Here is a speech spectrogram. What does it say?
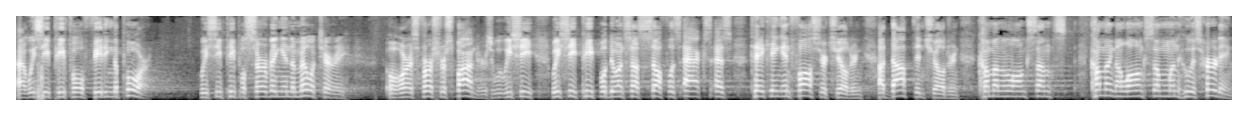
Uh, we see people feeding the poor. We see people serving in the military or as first responders. We see, we see people doing such selfless acts as taking in foster children, adopting children, coming along, some, coming along someone who is hurting.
